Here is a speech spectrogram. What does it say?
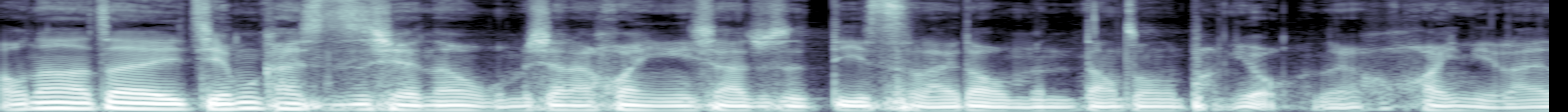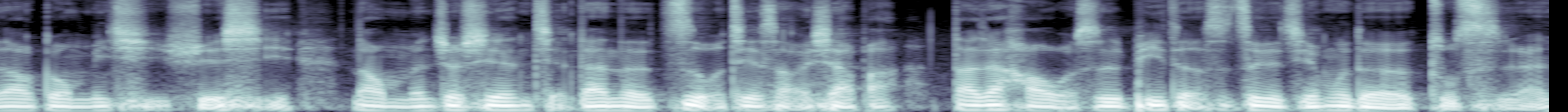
好，那在节目开始之前呢，我们先来欢迎一下，就是第一次来到我们当中的朋友，那欢迎你来到跟我们一起学习。那我们就先简单的自我介绍一下吧。大家好，我是 Peter，是这个节目的主持人，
